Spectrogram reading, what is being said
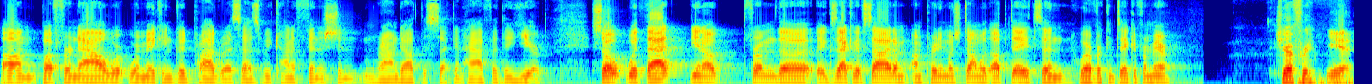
Um, but for now, we're, we're, making good progress as we kind of finish and round out the second half of the year. So with that, you know, from the executive side, I'm, I'm pretty much done with updates, and whoever can take it from here. Jeffrey. Yeah.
